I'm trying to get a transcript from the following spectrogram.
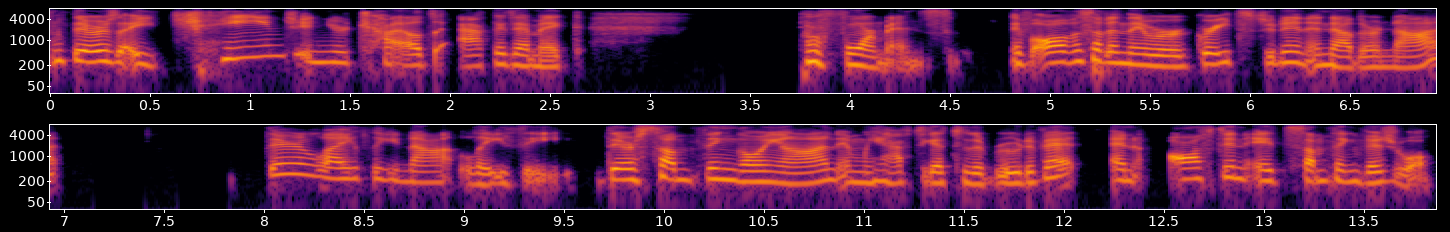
if there's a change in your child's academic performance, if all of a sudden they were a great student and now they're not, they're likely not lazy. There's something going on and we have to get to the root of it. And often it's something visual.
